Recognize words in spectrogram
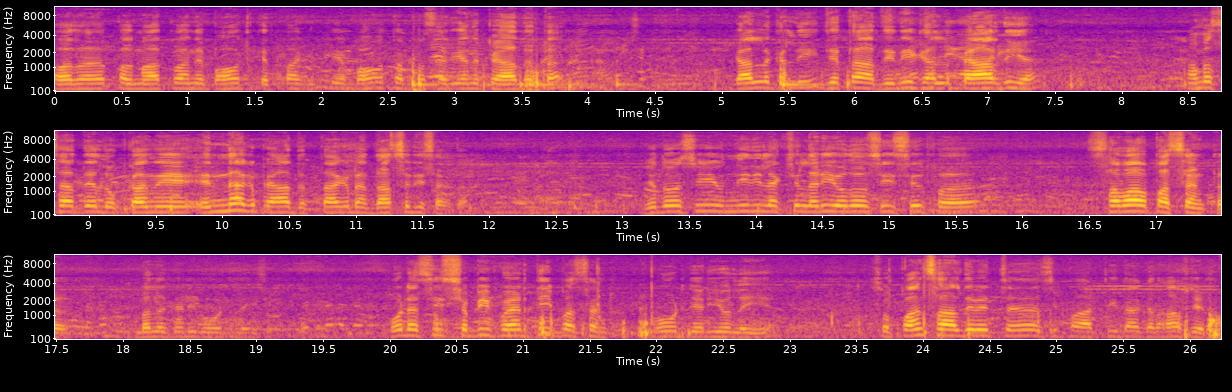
ਔਰ ਪਰਮਾਤਮਾ ਨੇ ਬਹੁਤ ਕਿਰਪਾ ਕੀਤੀ ਹੈ ਬਹੁਤ ਅੰਮ੍ਰਿਤਸਰੀਆਂ ਨੇ ਪਿਆਰ ਦਿੱਤਾ। ਗੱਲ ਕੱਲੀ ਜਿੱਤ ਦੀ ਨਹੀਂ ਗੱਲ ਪਿਆਰ ਦੀ ਆ। ਅੰਮ੍ਰਿਤਸਰ ਦੇ ਲੋਕਾਂ ਨੇ ਇੰਨਾ ਕੁ ਪਿਆਰ ਦਿੱਤਾ ਕਿ ਮੈਂ ਦੱਸ ਨਹੀਂ ਸਕਦਾ। ਜਦੋਂ ਅਸੀਂ 19 ਦੀ ਇਲੈਕਸ਼ਨ ਲੜੀ ਉਦੋਂ ਅਸੀਂ ਸਿਰਫ ਸਵਾ ਪਰਸੈਂਟ ਮਤਲਬ ਜਿਹੜੀ ਵੋਟ ਲਈ ਸੀ। ਹੁਣ ਅਸੀਂ 26.30% ਵੋਟ ਜਿਹੜੀ ਉਹ ਲਈ ਹੈ। ਸੋ 5 ਸਾਲ ਦੇ ਵਿੱਚ ਅਸੀਂ ਪਾਰਟੀ ਦਾ ਗ੍ਰਾਫ ਜਿਹੜਾ,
